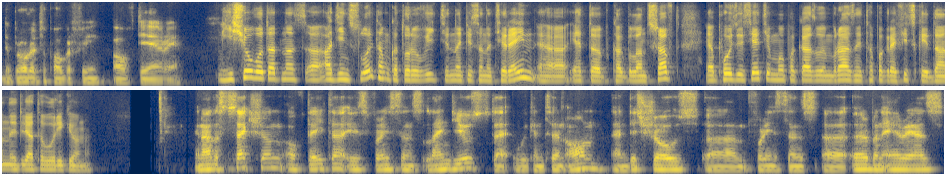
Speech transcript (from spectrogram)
the broader topography of the area. Еще вот одна, один слой там, который вы видите, написано terrain, это как бы ландшафт. Пользуясь этим, мы показываем разные топографические данные для того региона. Another section of data is, for instance, land use that we can turn on. And this shows, um, for instance, uh, urban areas,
